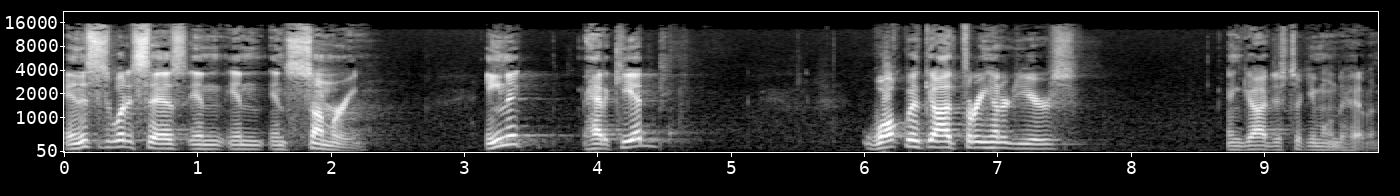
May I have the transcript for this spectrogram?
And this is what it says in, in, in summary Enoch had a kid, walked with God 300 years, and God just took him on to heaven.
